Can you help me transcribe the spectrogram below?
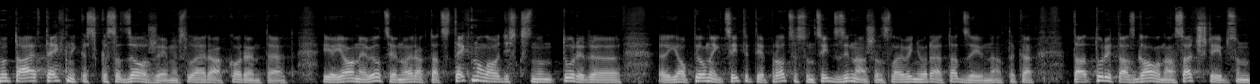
Nu, tā ir tehnika, kas ar dzelžiem ir vairāk orientēta. Ja jaunie vilcieni vairāk tāds tehnoloģisks, nu, tur ir uh, jau pilnīgi citi tie procesi un citas zināšanas, lai viņi varētu atdzīvināt. Tā kā, tā, tur ir tās galvenās atšķirības. Un,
